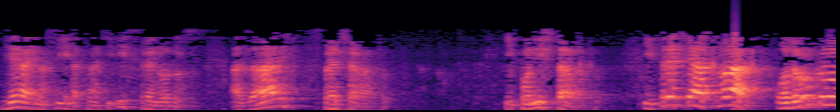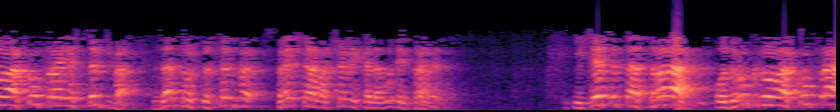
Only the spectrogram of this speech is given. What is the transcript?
Vjera je nasihat, znači iskren odnos. A zavis sprečava to. I poništava to. I treća stvar, od ruknova kufra je srđba, zato što srđba sprečava čovjeka da bude pravedan. I četvrta stvar, od ruknova kufra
